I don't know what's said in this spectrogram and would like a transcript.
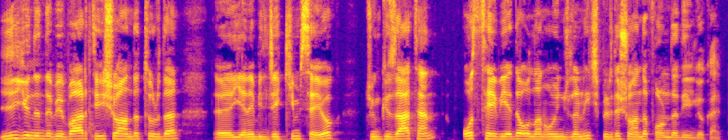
iyi gününde bir Barty'yi şu anda turda e, yenebilecek kimse yok. Çünkü zaten o seviyede olan oyuncuların hiçbiri de şu anda formda değil Gökalp.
